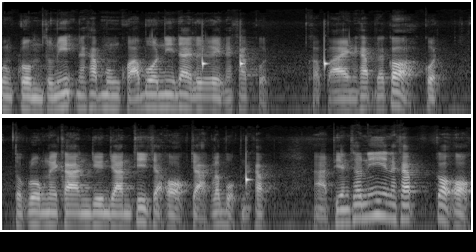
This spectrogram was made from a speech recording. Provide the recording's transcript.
วงกลมตรงนี้นะครับ มุมขวาบนนี่ได้เลยนะครับ กดเข้าไปนะครับ แล้วก็กดตกลงในการยืนยันที่จะออกจากระบบนะครับ เพียงเท่านี้นะครับก็ออก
